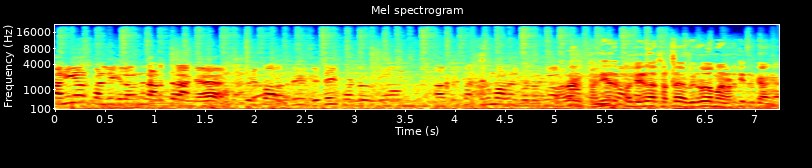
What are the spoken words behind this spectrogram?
தனியார் பள்ளிகளை வந்து நடத்துறாங்க. குறிப்பா வந்து விஜய் போன்றவர்களும் குறிப்பா திருமாவளவன் போன்றவர்களும் தனியார் பள்ளி தான் சட்ட விரோதமா நடத்திட்டு இருக்காங்க.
